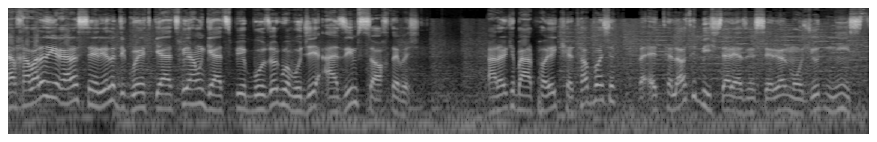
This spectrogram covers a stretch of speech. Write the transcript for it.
در خبر دیگه قرار سریال دی گریت گتسبی همون گتسبی بزرگ با بودجه عظیم ساخته بشه. قراره که بر پایه کتاب باشه و اطلاعات بیشتری از این سریال موجود نیست.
